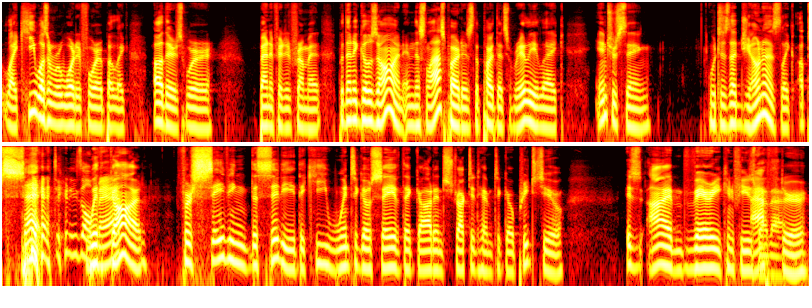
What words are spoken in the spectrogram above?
like he wasn't rewarded for it, but like others were benefited from it. But then it goes on, and this last part is the part that's really like interesting, which is that Jonah is like upset yeah, dude, he's all with mad. God for saving the city that he went to go save that God instructed him to go preach to. Is I'm very confused after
